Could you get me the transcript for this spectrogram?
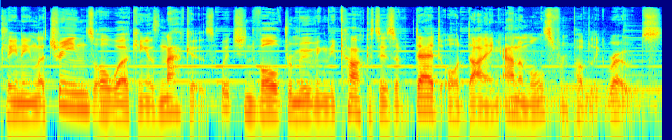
cleaning latrines, or working as knackers, which involved removing the carcasses of dead or dying animals from public roads.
